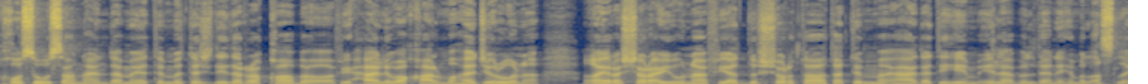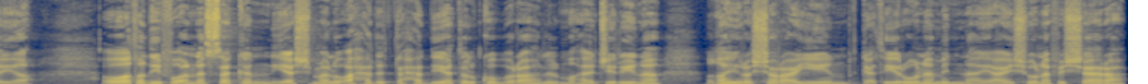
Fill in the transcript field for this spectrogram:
خصوصا عندما يتم تجديد الرقابة وفي حال وقع المهاجرون غير الشرعيون في يد الشرطة تتم إعادتهم إلى بلدانهم الأصلية. وتضيف أن السكن يشمل أحد التحديات الكبرى للمهاجرين غير الشرعيين كثيرون منا يعيشون في الشارع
